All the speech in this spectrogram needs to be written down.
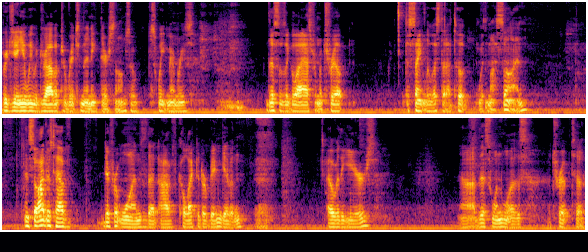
Virginia, we would drive up to Richmond and eat there some. So sweet memories. This is a glass from a trip to St. Louis that I took with my son. And so I just have different ones that I've collected or been given over the years. Uh, this one was a trip to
